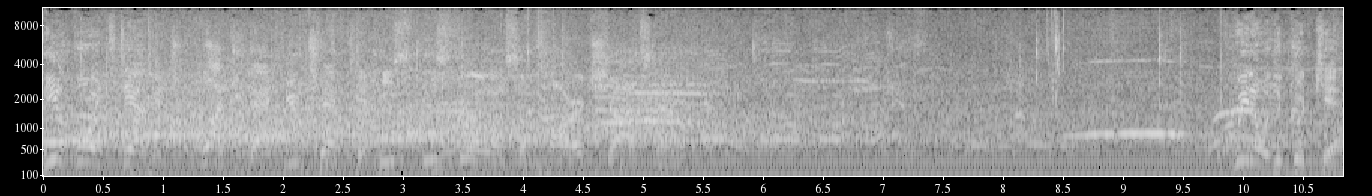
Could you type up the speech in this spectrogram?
He avoids damage, blocking that huge head kick. He's, he's throwing some hard shots now. Guida with a good kick.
